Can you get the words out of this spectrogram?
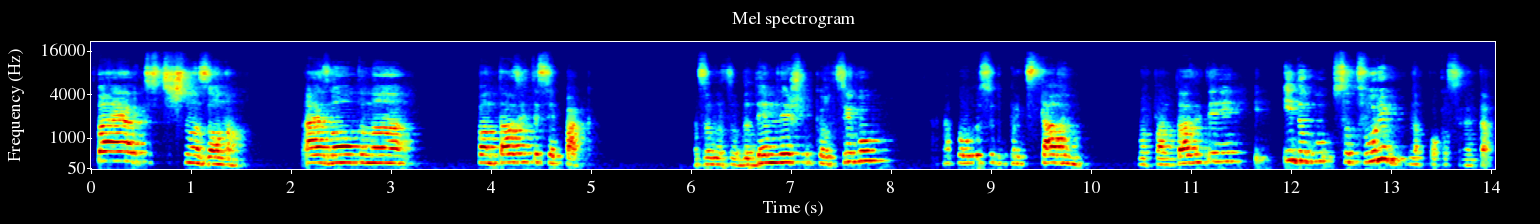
Това е артистична зона. Това е зоната на фантазиите все пак. За да създадем нещо красиво, първо да се го представим в фантазиите ни и, и да го сътворим на по-късен етап.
